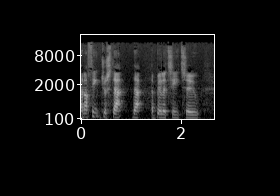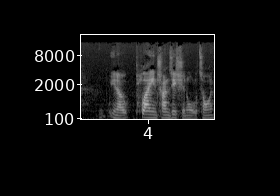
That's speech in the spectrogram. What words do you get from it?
and I think just that, that ability to, you know, play in transition all the time.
